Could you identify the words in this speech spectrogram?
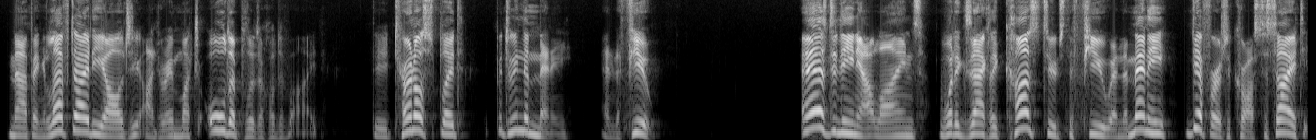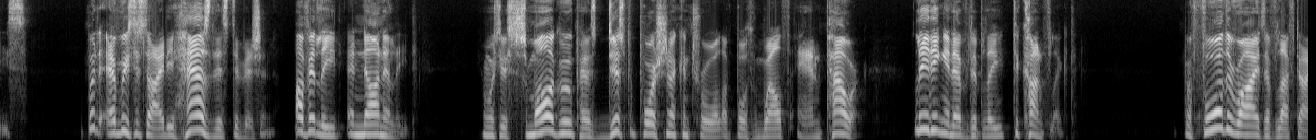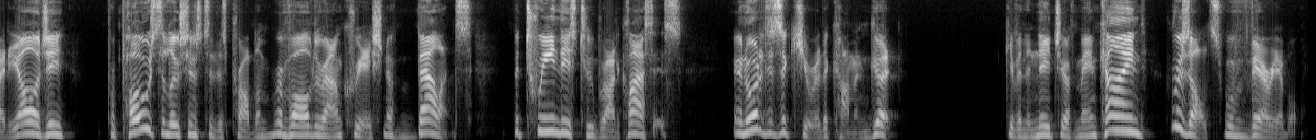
mapping left ideology onto a much older political divide the eternal split between the many and the few. As Deneen outlines, what exactly constitutes the few and the many differs across societies. But every society has this division of elite and non elite, in which a small group has disproportionate control of both wealth and power, leading inevitably to conflict. Before the rise of left ideology, proposed solutions to this problem revolved around creation of balance between these two broad classes in order to secure the common good. Given the nature of mankind, results were variable.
